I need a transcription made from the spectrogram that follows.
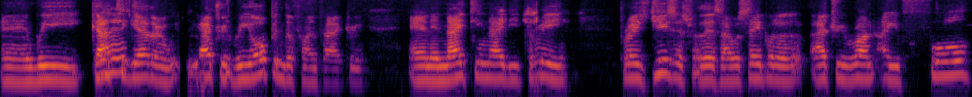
And we got mm-hmm. together and we actually reopened the Fun Factory. And in 1993, praise Jesus for this, I was able to actually run a full.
